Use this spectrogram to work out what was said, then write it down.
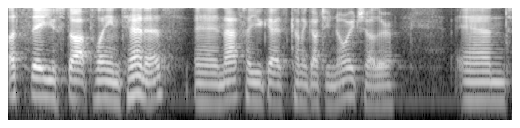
let's say you stop playing tennis and that's how you guys kind of got to know each other. And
